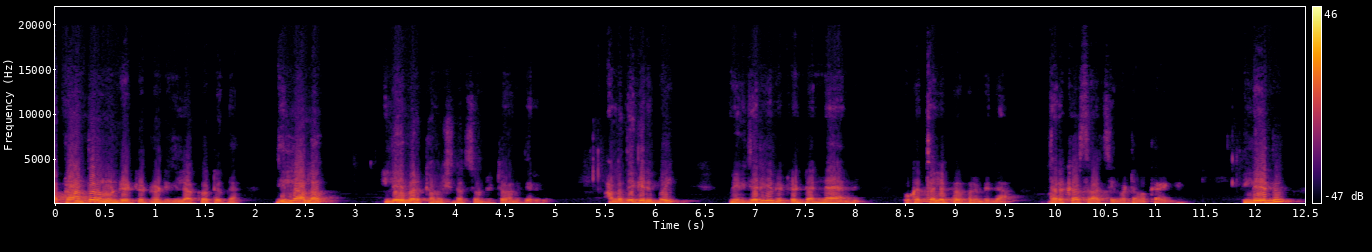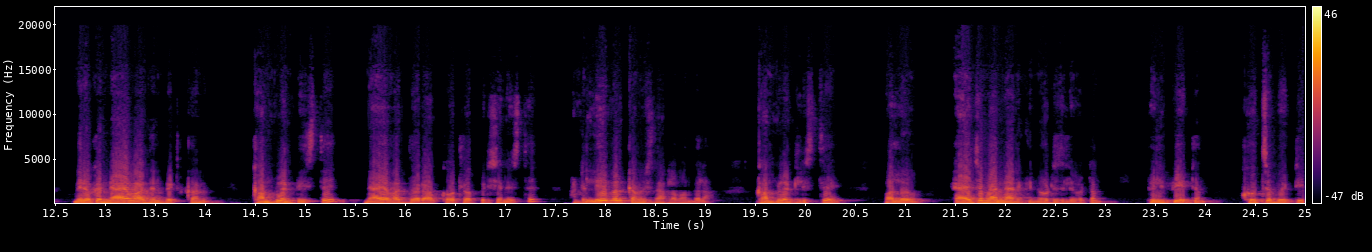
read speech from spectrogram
ఆ ప్రాంతంలో ఉండేటటువంటి జిల్లా కోర్టు జిల్లాలో లేబర్ కమిషనర్స్ ఉండటం అనేది జరిగింది. వాళ్ళ దగ్గరికి పోయి మీకు జరిగినటువంటి అన్యాయాన్ని ఒక తెల్ల పేపర్ మీద దరఖాస్తు రాసి ఇవ్వటం ఒక యాంగిల్. లేదు మీరు ఒక న్యాయవాదిని పెట్టుకొని కంప్లైంట్ ఇస్తే న్యాయవాది ద్వారా కోర్టులో పిటిషన్ ఇస్తే అంటే లేబర్ కమిషనర్ల ముందర కంప్లైంట్లు ఇస్తే వాళ్ళు యాజమాన్యానికి నోటీసులు ఇవ్వటం పిలిపియటం కూర్చోబెట్టి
